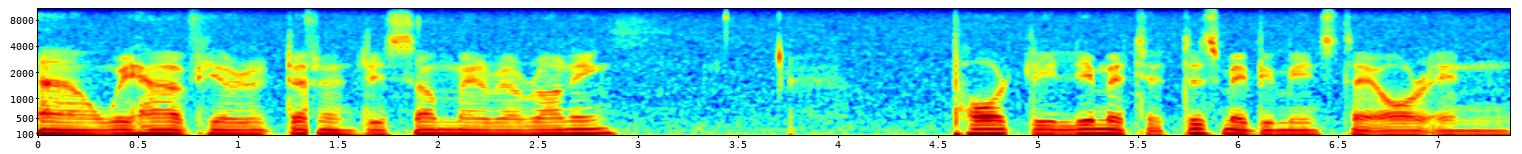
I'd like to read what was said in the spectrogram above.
Uh, we have here definitely some area running partly limited. This maybe means they are in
